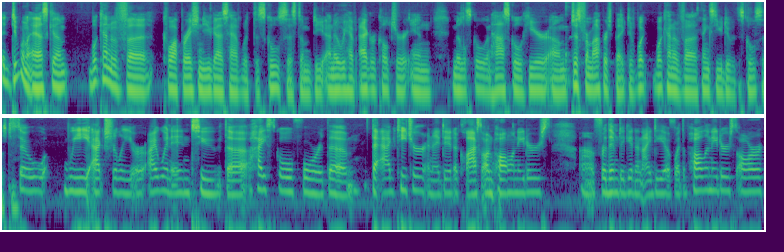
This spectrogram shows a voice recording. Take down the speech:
I do want to ask, um, what kind of uh, cooperation do you guys have with the school system? Do you, I know we have agriculture in middle school and high school here. Um, just from my perspective, what what kind of uh, things do you do with the school system? So we actually, or I went into the high school for the the ag teacher, and I did a class on pollinators uh, for them to get an idea of what the pollinators are,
